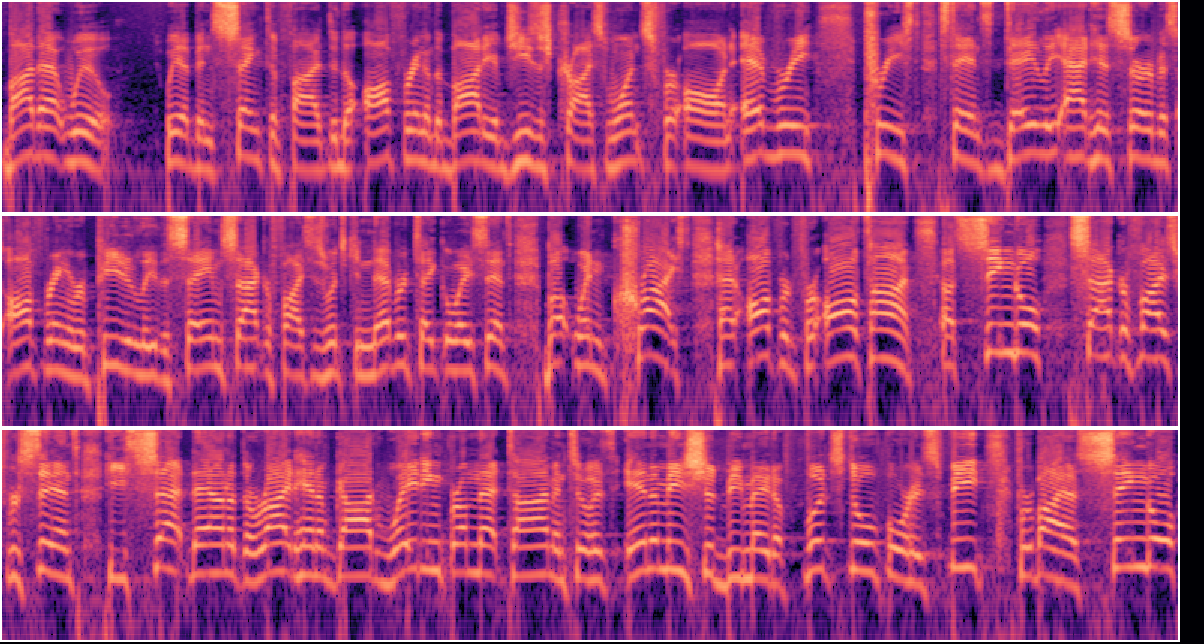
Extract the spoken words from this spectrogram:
by that will, we have been sanctified through the offering of the body of Jesus Christ once for all. And every priest stands daily at his service, offering repeatedly the same sacrifices which can never take away sins. But when Christ had offered for all time a single sacrifice for sins, he sat down at the right hand of God, waiting from that time until his enemies should be made a footstool for his feet. For by a single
